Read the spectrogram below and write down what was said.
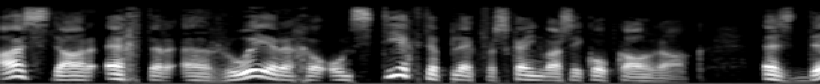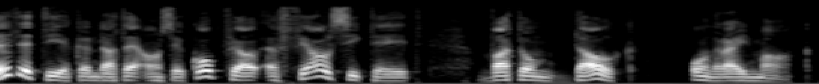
As daar egter 'n rooierige ontsteekte plek verskyn waar sy kop kaal raak, is dit 'n teken dat hy aan sy kopvel 'n velsiekte het wat hom dalk onrein maak.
